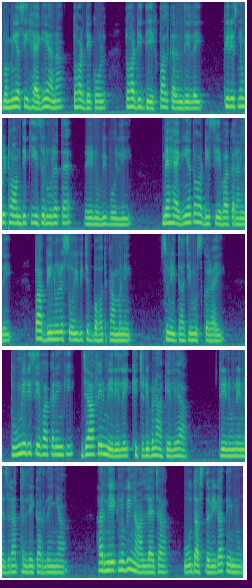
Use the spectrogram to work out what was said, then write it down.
ਮੰਮੀ, ਅਸੀਂ ਹੈਗੇ ਆ ਨਾ ਤੁਹਾਡੇ ਕੋਲ, ਤੁਹਾਡੀ ਦੇਖਭਾਲ ਕਰਨ ਦੇ ਲਈ। ਫਿਰ ਇਸ ਨੂੰ ਬਿਠਾਉਣ ਦੀ ਕੀ ਜ਼ਰੂਰਤ ਹੈ? ਰੇਣੂ ਵੀ ਬੋਲੀ, ਮੈਂ ਹੈਗੀ ਆ ਤੁਹਾਡੀ ਸੇਵਾ ਕਰਨ ਲਈ। ਭਾਬੀ ਨੂੰ ਰਸੋਈ ਵਿੱਚ ਬਹੁਤ ਕੰਮ ਨੇ। ਸੁਨੀਤਾ ਜੀ ਮੁਸਕਰਾਈ, ਤੂੰ ਮੇਰੀ ਸੇਵਾ ਕਰੇਂਗੀ ਜਾਂ ਫਿਰ ਮੇਰੇ ਲਈ ਖਿਚੜੀ ਬਣਾ ਕੇ ਲਿਆ? ਰੇਨੂ ਨੇ ਨਜ਼ਰਾਂ ਥੱਲੇ ਕਰ ਲਈਆਂ, ਹਰਨੇਕ ਨੂੰ ਵੀ ਨਾਲ ਲੈ ਜਾ, ਉਹ ਦੱਸ ਦੇਵੇਗਾ ਤੈਨੂੰ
